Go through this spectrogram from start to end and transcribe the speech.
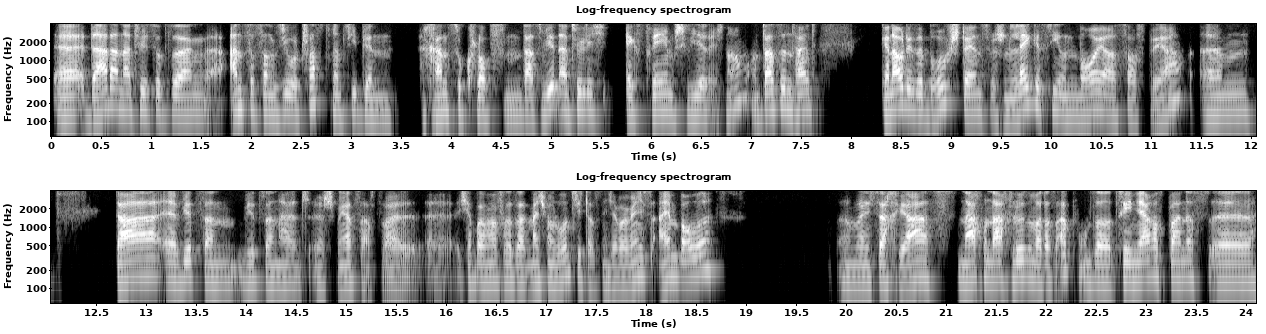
Äh, da dann natürlich sozusagen anzufangen, Zero-Trust-Prinzipien ranzuklopfen, das wird natürlich extrem schwierig. Ne? Und das sind halt genau diese Bruchstellen zwischen Legacy und neuer Software. Ähm, da äh, wird's dann, wird's dann halt äh, schmerzhaft, weil äh, ich habe einmal gesagt, manchmal lohnt sich das nicht. Aber wenn ich es einbaue, äh, wenn ich sage, ja, es, nach und nach lösen wir das ab. Unser Zehn-Jahresplan ist, äh,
